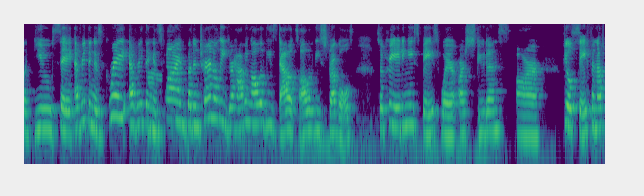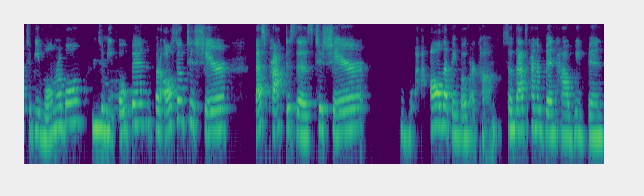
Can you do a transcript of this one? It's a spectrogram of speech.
like you say everything is great, everything is mm-hmm. fine, but internally you're having all of these doubts, all of these struggles. So creating a space where our students are feel safe enough to be vulnerable, mm-hmm. to be mm-hmm. open, but also to share best practices, to share all that they've overcome. So mm-hmm. that's kind of been how we've been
